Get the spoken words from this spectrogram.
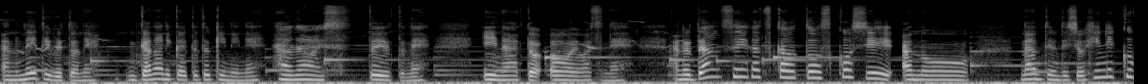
あの、ネイティブとね、が何か言った時にね、How nice と言うとね、いいなと思いますね。あの男性が使うと少しあの何て言うんでしょう皮肉っ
